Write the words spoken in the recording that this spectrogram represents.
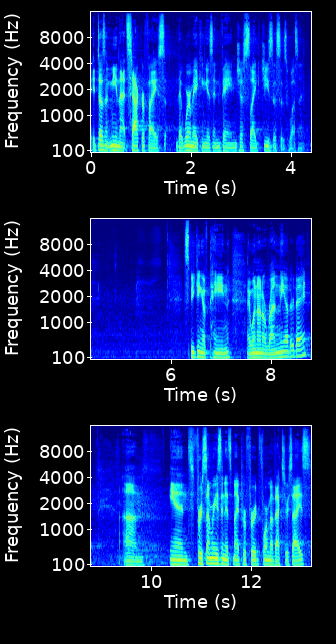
it doesn't mean that sacrifice that we're making is in vain, just like Jesus's wasn't. Speaking of pain, I went on a run the other day. Um, and for some reason, it's my preferred form of exercise,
